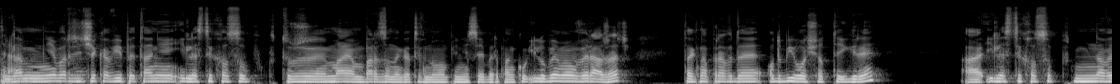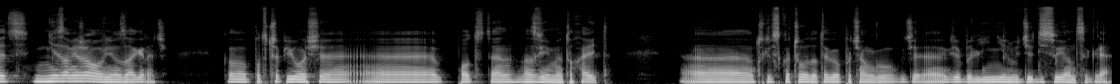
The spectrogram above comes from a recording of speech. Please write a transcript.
dla mnie bardziej ciekawi pytanie, ile z tych osób, którzy mają bardzo negatywną opinię Cyberpunku i lubią ją wyrażać, tak naprawdę odbiło się od tej gry, a ile z tych osób nawet nie zamierzało w nią zagrać, tylko podczepiło się e, pod ten, nazwijmy to hate, e, czyli wskoczyło do tego pociągu, gdzie, gdzie byli inni ludzie disujący grę.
